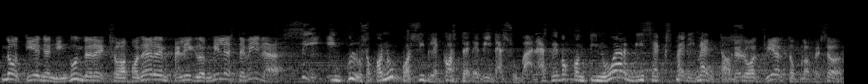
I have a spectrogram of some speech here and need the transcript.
No tiene ningún derecho a poner en peligro miles de vidas. Sí, incluso con un posible coste de vidas humanas, debo continuar mis experimentos. Se lo advierto, profesor.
